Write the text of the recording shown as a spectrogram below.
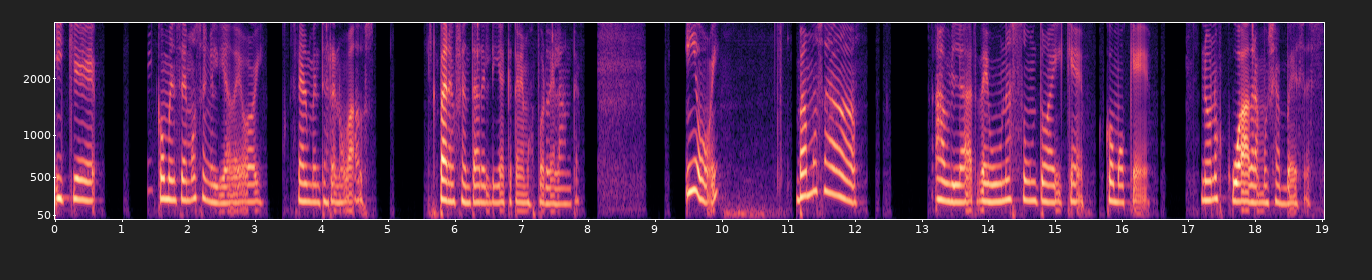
y que comencemos en el día de hoy realmente renovados para enfrentar el día que tenemos por delante. Y hoy Vamos a hablar de un asunto ahí que como que no nos cuadra muchas veces.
